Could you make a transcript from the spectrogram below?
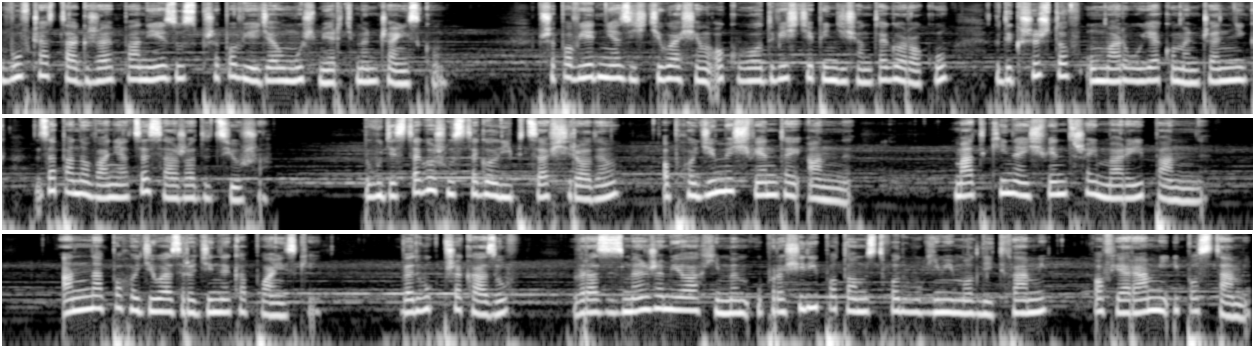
Wówczas także Pan Jezus przepowiedział mu śmierć męczeńską. Przepowiednia ziściła się około 250 roku, gdy Krzysztof umarł jako męczennik za panowania cesarza Dycjusza. 26 lipca w środę obchodzimy świętej Anny, matki Najświętszej Maryi Panny. Anna pochodziła z rodziny kapłańskiej. Według przekazów, wraz z mężem Joachimem uprosili potomstwo długimi modlitwami, ofiarami i postami.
